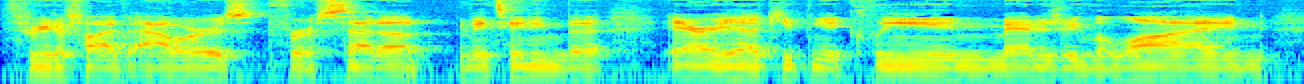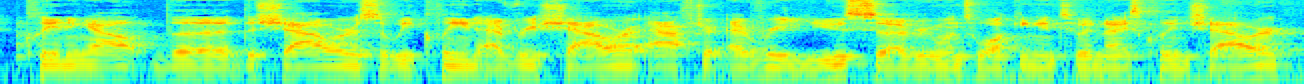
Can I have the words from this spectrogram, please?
three to five hours for a setup, maintaining the area, keeping it clean, managing the line, cleaning out the, the showers. So we clean every shower after every use, so everyone's walking into a nice clean shower.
